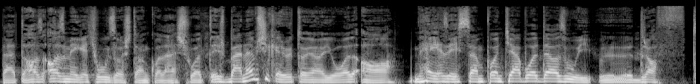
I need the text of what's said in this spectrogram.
Tehát az, az még egy húzós tankolás volt. És bár nem sikerült olyan jól a helyezés szempontjából, de az új draft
